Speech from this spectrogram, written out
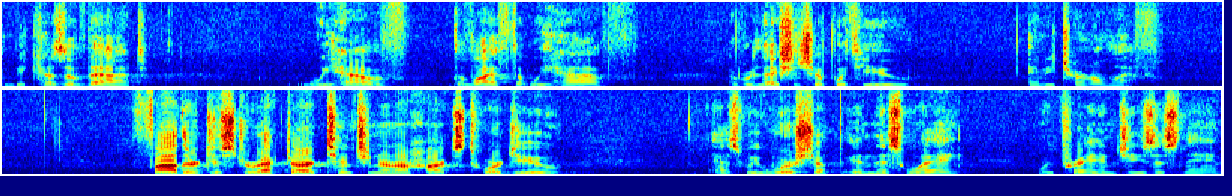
And because of that, we have the life that we have a relationship with you and eternal life. Father, just direct our attention and our hearts toward you as we worship in this way. We pray in Jesus' name.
